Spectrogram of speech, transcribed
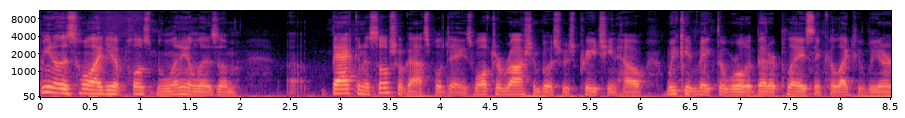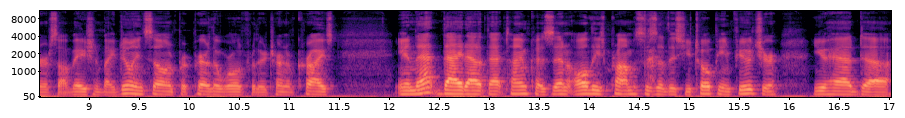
You know, this whole idea of post millennialism, uh, back in the social gospel days, Walter Rauschenbusch was preaching how we could make the world a better place and collectively earn our salvation by doing so and prepare the world for the return of Christ. And that died out at that time because then all these promises of this utopian future, you had uh,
